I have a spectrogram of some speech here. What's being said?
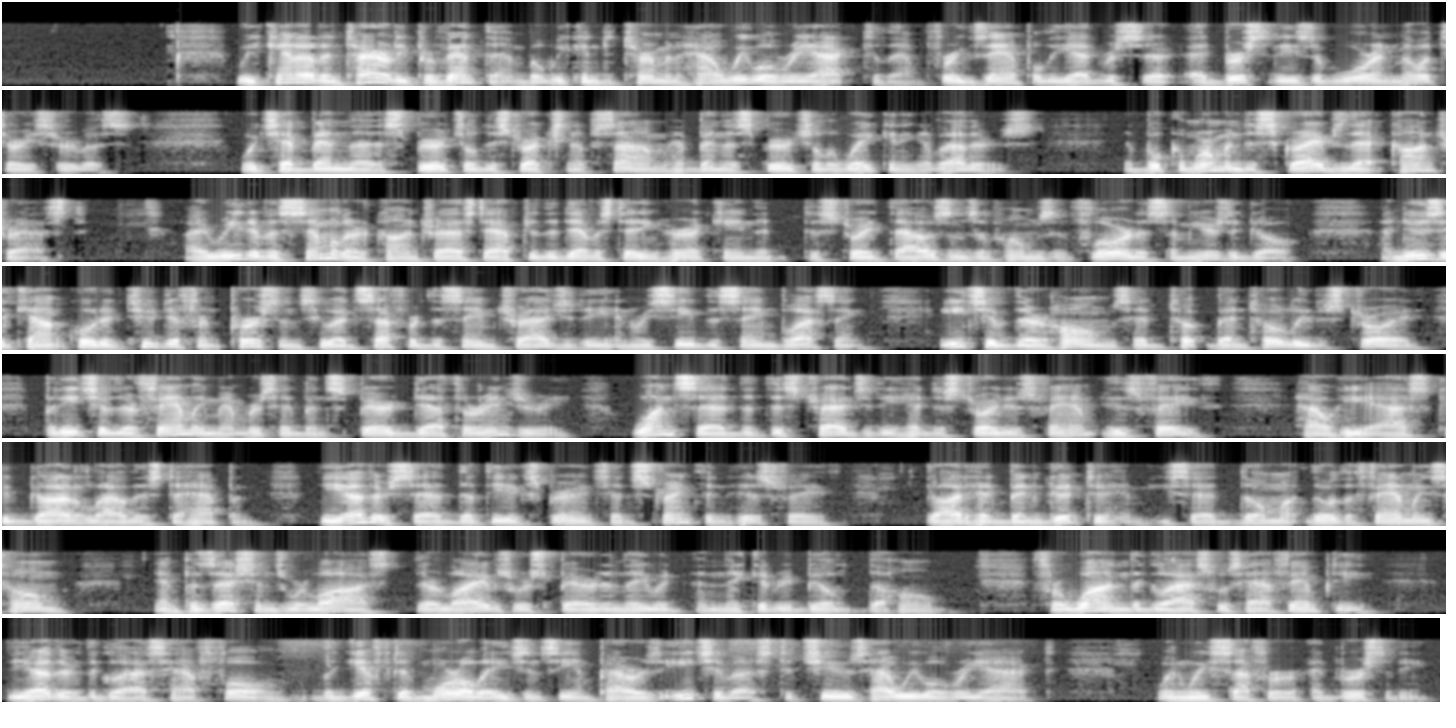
We cannot entirely prevent them, but we can determine how we will react to them. For example, the adversities of war and military service, which have been the spiritual destruction of some, have been the spiritual awakening of others. The Book of Mormon describes that contrast. I read of a similar contrast after the devastating hurricane that destroyed thousands of homes in Florida some years ago. A news account quoted two different persons who had suffered the same tragedy and received the same blessing. Each of their homes had to- been totally destroyed, but each of their family members had been spared death or injury. One said that this tragedy had destroyed his, fam- his faith. How, he asked, could God allow this to happen? The other said that the experience had strengthened his faith. God had been good to him. He said, though, my, though the family's home and possessions were lost, their lives were spared, and they would and they could rebuild the home. For one, the glass was half empty; the other, the glass half full. The gift of moral agency empowers each of us to choose how we will react when we suffer adversity.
